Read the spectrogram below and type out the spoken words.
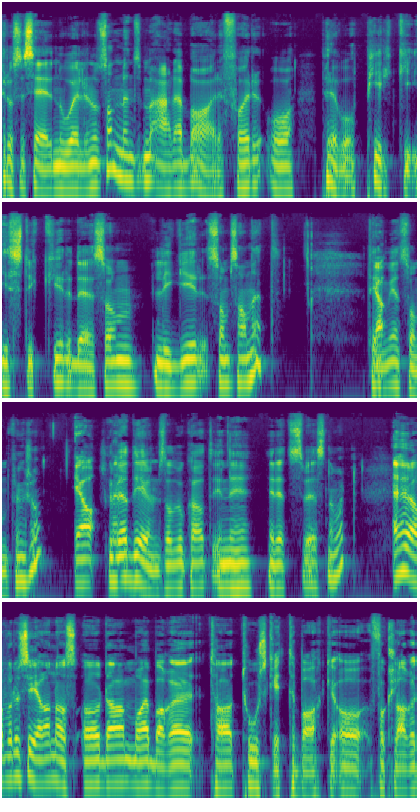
prosessere noe eller noe sånt, men som er der bare for å prøve å pirke i stykker det som ligger som sannhet. Trenger ja. vi en sånn funksjon? Ja, Skal vi ha djevelens advokat inn i rettsvesenet vårt? Jeg hører hva du sier, Anders, og da må jeg bare ta to skritt tilbake og forklare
